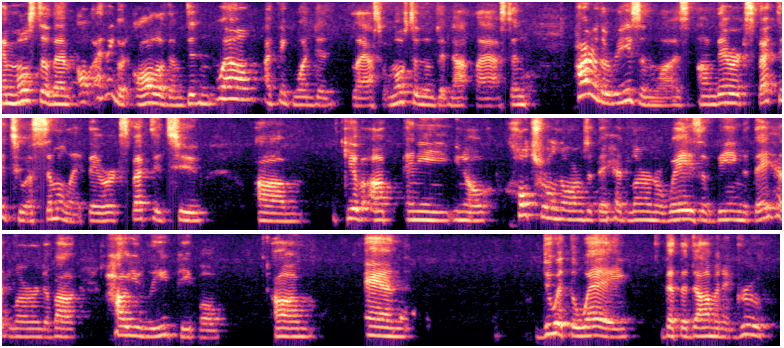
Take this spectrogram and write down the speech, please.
And most of them, oh, I think all of them didn't, well, I think one did last, but most of them did not last. And part of the reason was um, they were expected to assimilate. They were expected to um, give up any, you know, cultural norms that they had learned or ways of being that they had learned about how you lead people. Um, and do it the way that the dominant group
